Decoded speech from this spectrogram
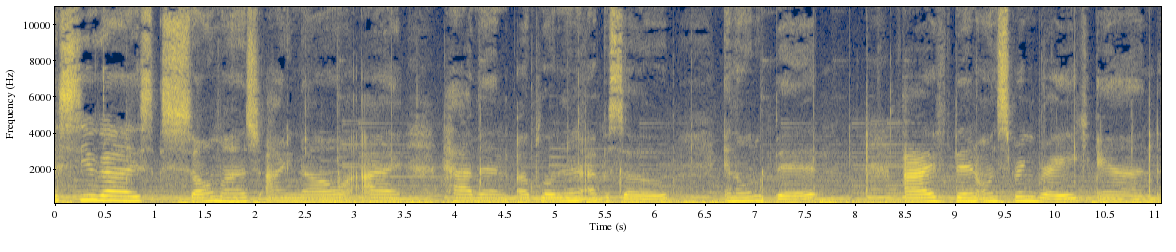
missed you guys so much. I know I haven't uploaded an episode in a little bit. I've been on spring break and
